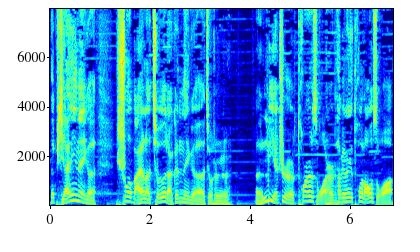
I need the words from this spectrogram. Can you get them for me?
那便宜那个，说白了就有点跟那个就是，呃，劣质托儿所似的，它变成一托老所。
